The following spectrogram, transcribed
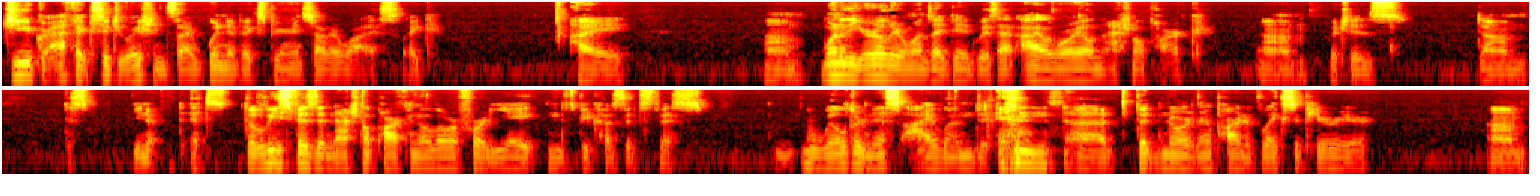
geographic situations I wouldn't have experienced otherwise. Like I, um, one of the earlier ones I did was at Isle Royale National Park, um, which is, um, this, you know, it's the least visited national park in the lower 48, and it's because it's this wilderness island in uh, the northern part of Lake Superior. Um,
